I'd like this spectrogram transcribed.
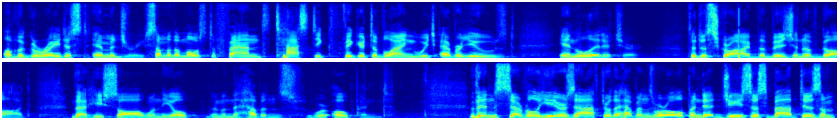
of the greatest imagery, some of the most fantastic figurative language ever used in literature to describe the vision of God that he saw when the, op- when the heavens were opened. Then, several years after the heavens were opened at Jesus' baptism,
